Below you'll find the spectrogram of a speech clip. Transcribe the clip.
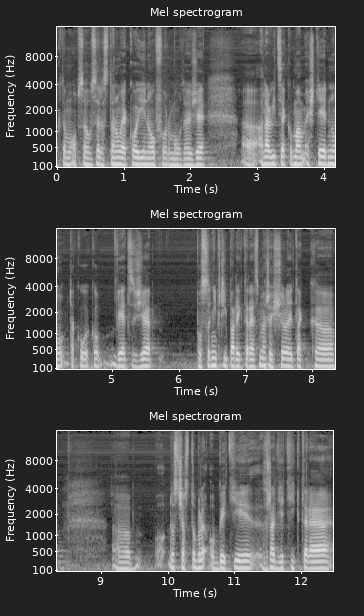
k tomu obsahu se dostanu jako jinou formou. Takže a navíc jako mám ještě jednu takovou jako věc, že poslední případy, které jsme řešili, tak dost často byly oběti z řad dětí, které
